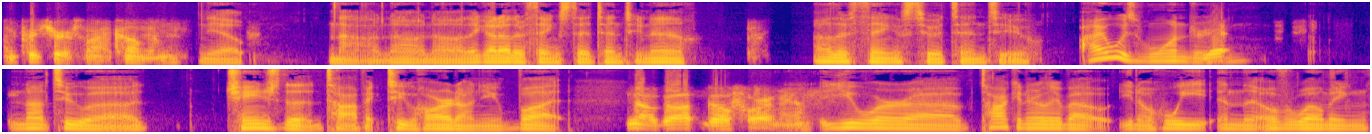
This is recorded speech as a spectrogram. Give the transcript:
I'm pretty sure it's not coming. Yep. No, no, no. They got other things to attend to now. Other things to attend to. I was wondering, not to uh, change the topic too hard on you, but No, go go for it, man. you were uh, talking earlier about you know wheat and the overwhelming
